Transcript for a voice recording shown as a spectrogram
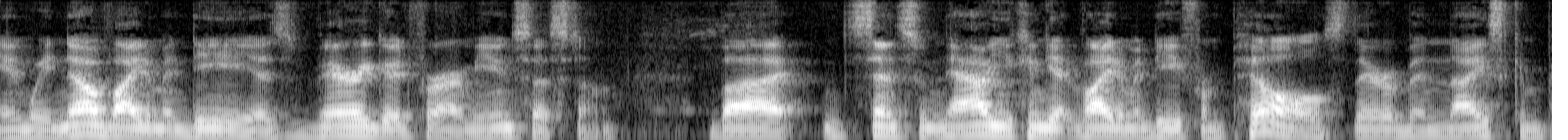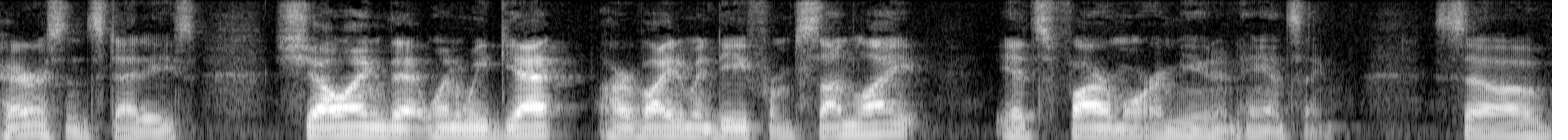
And we know vitamin D is very good for our immune system. But since now you can get vitamin D from pills, there have been nice comparison studies showing that when we get our vitamin D from sunlight, it's far more immune enhancing. So,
